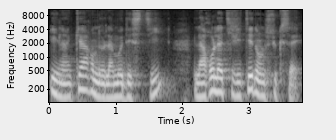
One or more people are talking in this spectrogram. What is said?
Il incarne la modestie, la relativité dans le succès.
